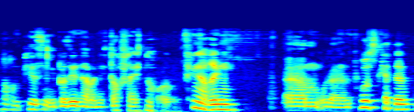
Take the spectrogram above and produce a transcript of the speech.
noch ein Piercing übersehen habe, nicht doch vielleicht noch euren Fingerring ähm, oder eine Fußkette,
